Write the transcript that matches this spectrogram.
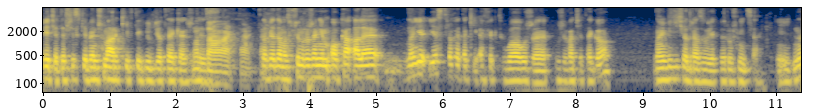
wiecie, te wszystkie benchmarki w tych bibliotekach, że no to jest, tak, tak, tak. no wiadomo, z przymrużeniem oka, ale no je, jest trochę taki efekt wow, że używacie tego, no i widzicie od razu jakby różnicę. I no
